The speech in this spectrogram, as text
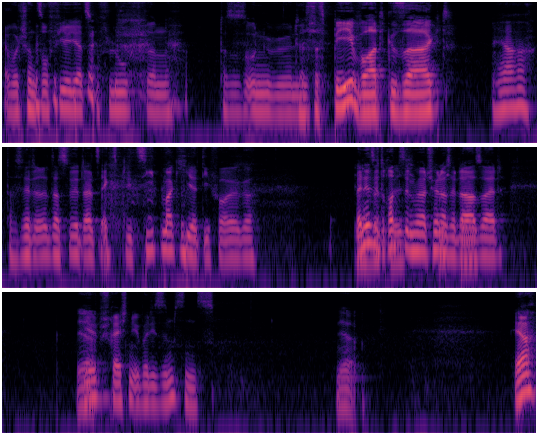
Da wird schon so viel jetzt geflucht drin. Das ist Du ungewöhnlich. hast das B-Wort gesagt. ja, das wird, das wird als explizit markiert, die Folge. Wenn Ja, ihr sie trotzdem hört, schön, dass ihr da seid. Ja, Wir sprechen über die Simpsons. ja. Ja,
